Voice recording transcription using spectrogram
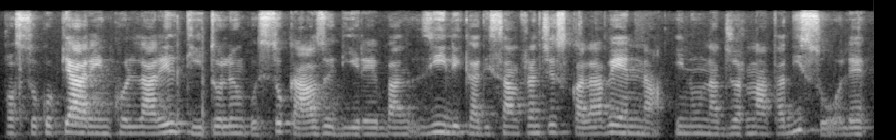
posso copiare e incollare il titolo in questo caso e dire Basilica di San Francesco a Ravenna in una giornata di sole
